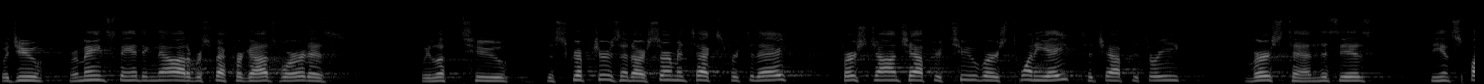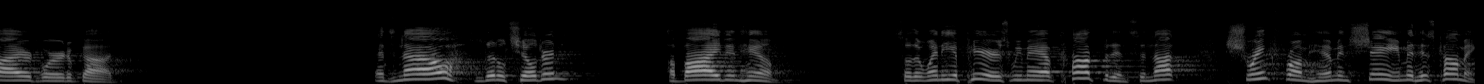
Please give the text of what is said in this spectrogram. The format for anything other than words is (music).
Would you remain standing now out of respect for God's word as we look to the scriptures and our sermon text for today? 1 John chapter 2 verse 28 to chapter 3 verse 10. This is the inspired word of God. And now, little children, abide in him, so that when he appears, we may have confidence and not shrink from him in shame at his coming.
